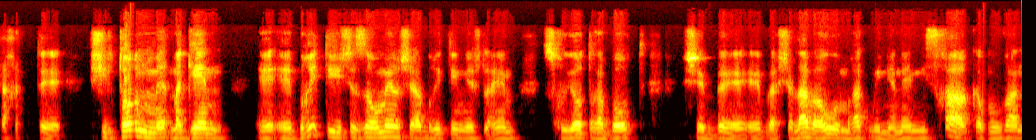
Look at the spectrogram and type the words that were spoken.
תחת שלטון מגן בריטי, שזה אומר שהבריטים יש להם זכויות רבות, שבשלב ההוא הם רק בענייני מסחר, כמובן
